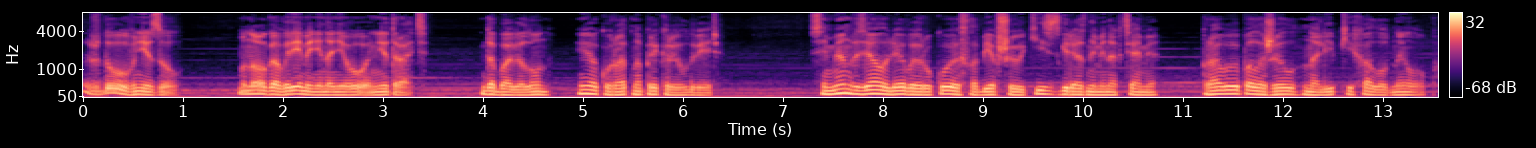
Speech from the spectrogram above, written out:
«Жду внизу. Много времени на него не трать», – добавил он и аккуратно прикрыл дверь. Семен взял левой рукой ослабевшую кисть с грязными ногтями, правую положил на липкий холодный лоб.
